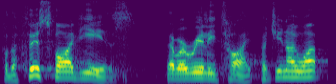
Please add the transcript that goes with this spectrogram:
for the first five years. They were really tight. But you know what?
